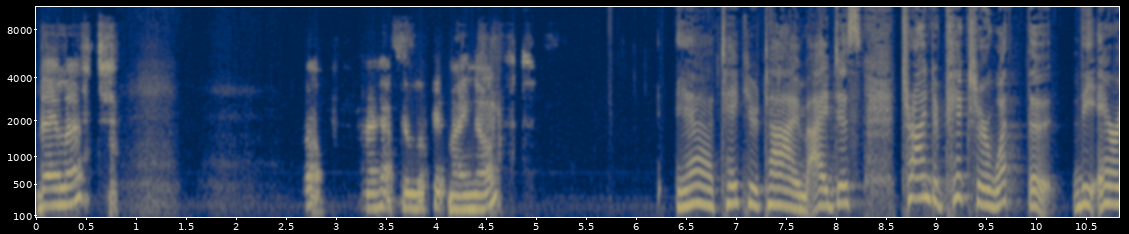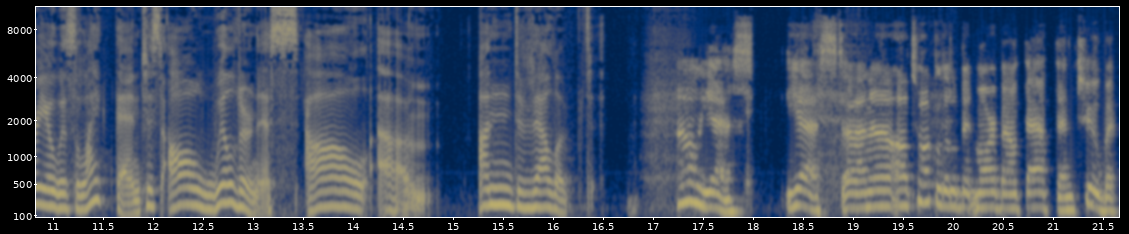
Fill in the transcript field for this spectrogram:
They left, oh, I have to look at my notes. Yeah, take your time. I just trying to picture what the the area was like then, just all wilderness, all um, undeveloped. Oh yes, Yes, uh, and I'll talk a little bit more about that then too. But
